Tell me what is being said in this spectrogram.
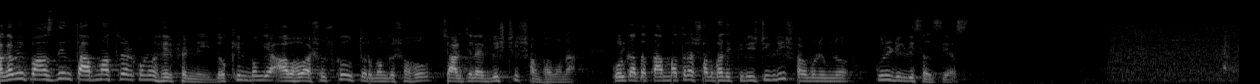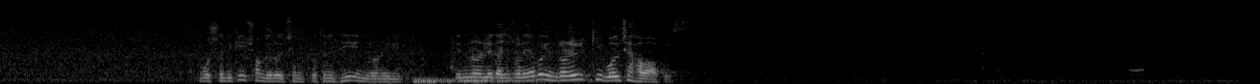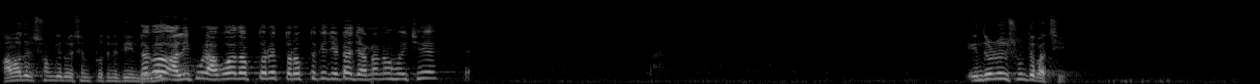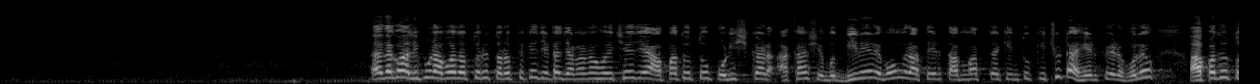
আগামী পাঁচ দিন তাপমাত্রার কোনো হেরফের নেই। দক্ষিণবঙ্গে আবহাওয়া শুষ্ক উত্তরবঙ্গে সহ চার জেলায় বৃষ্টির সম্ভাবনা। কলকাতা তাপমাত্রা সর্বাধিক তিরিশ ডিগ্রি সর্বনিম্ন কুড়ি ডিগ্রি সেলসিয়াস। সেদিকেই সঙ্গে রয়েছেন প্রতিনিধি ইন্দ্রনীল। ইন্দ্রনীলের কাছে চলে যাব। ইন্দ্রনীল কি বলছে হাওয়া অফিস? আমাদের সঙ্গে রয়েছেন প্রতিনিধি দেখো আলিপুর আবহাওয়া দপ্তরের তরফ থেকে যেটা জানানো হয়েছে ইন্দ্রনীল শুনতে পাচ্ছি। দেখো, আলিপুর আবহাওয়া দপ্তরের তরফ থেকে যেটা জানানো হয়েছে যে আপাতত পরিষ্কার আকাশ এবং দিনের এবং রাতের তাপমাত্রা কিন্তু কিছুটা হেরফের হলেও আপাতত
